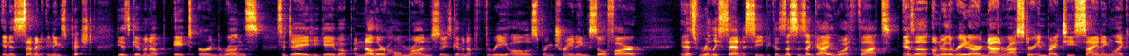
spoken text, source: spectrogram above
in his seven innings pitched. He has given up eight earned runs. Today he gave up another home run, so he's given up three all of spring training so far. And it's really sad to see because this is a guy who I thought, as a under the radar, non roster invitee signing, like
